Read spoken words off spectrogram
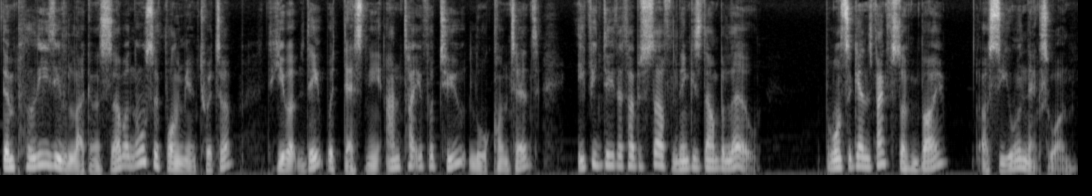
then please leave a like and a sub and also follow me on Twitter to keep up to date with Destiny and Titanfall 2 lore content. If you dig that type of stuff, link is down below. But once again, thanks for stopping by. I'll see you on the next one.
